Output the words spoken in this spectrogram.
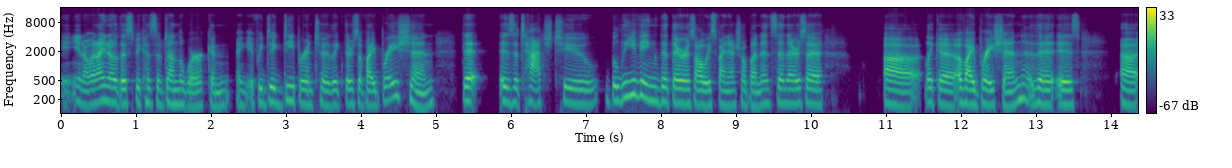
you know, and I know this because I've done the work. And if we dig deeper into it, like there's a vibration that is attached to believing that there is always financial abundance, and there's a uh like a, a vibration that is uh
